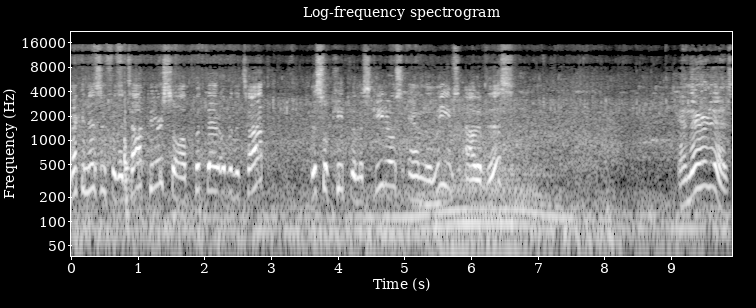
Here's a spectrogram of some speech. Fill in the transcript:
mechanism for the top here, so I'll put that over the top. This will keep the mosquitoes and the leaves out of this. And there it is.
